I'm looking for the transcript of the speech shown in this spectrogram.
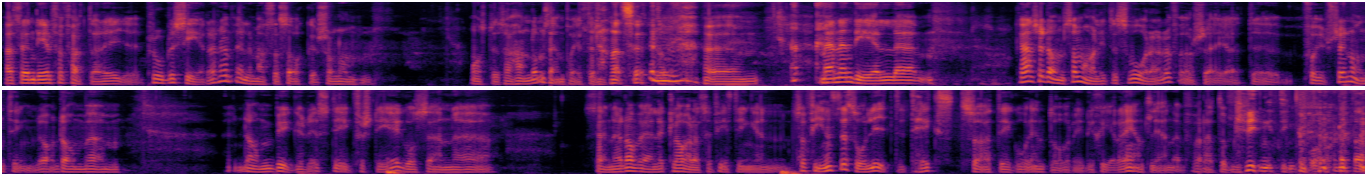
alltså en del författare producerar en väldig massa saker som de måste ta hand om sen på ett eller annat sätt. Eh, Men en del, kanske de som har lite svårare för sig att eh, få ur sig någonting. De, de, ehm, de bygger det steg för steg och sen, eh, sen när de väl är klara så finns det ingen, så finns det så lite text så att det går inte att redigera egentligen. För att då blir det ingenting kvar. Utan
